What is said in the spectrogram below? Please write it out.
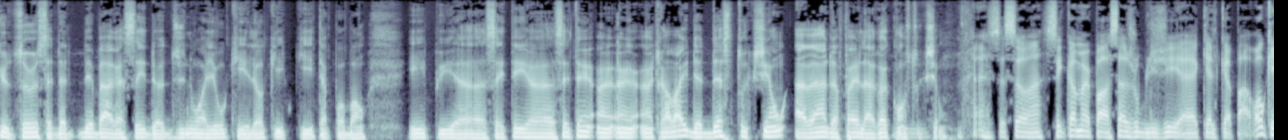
culture, c'est de débarrasser de, du noyau qui est là, qui, qui était pas bon. Et puis, euh, c'était euh, c'était un, un, travail de destruction avant de faire la reconstruction. c'est ça, hein? c'est comme un passage obligé à quelque part. OK,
